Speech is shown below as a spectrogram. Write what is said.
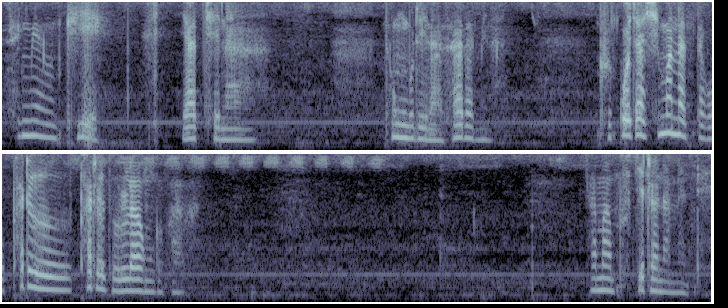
생명은 귀해 야채나 동물이나 사람이나 그 꽂아 심어놨다고 파릇파릇 올라온 거 봐. 나만 부지런하면 돼.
